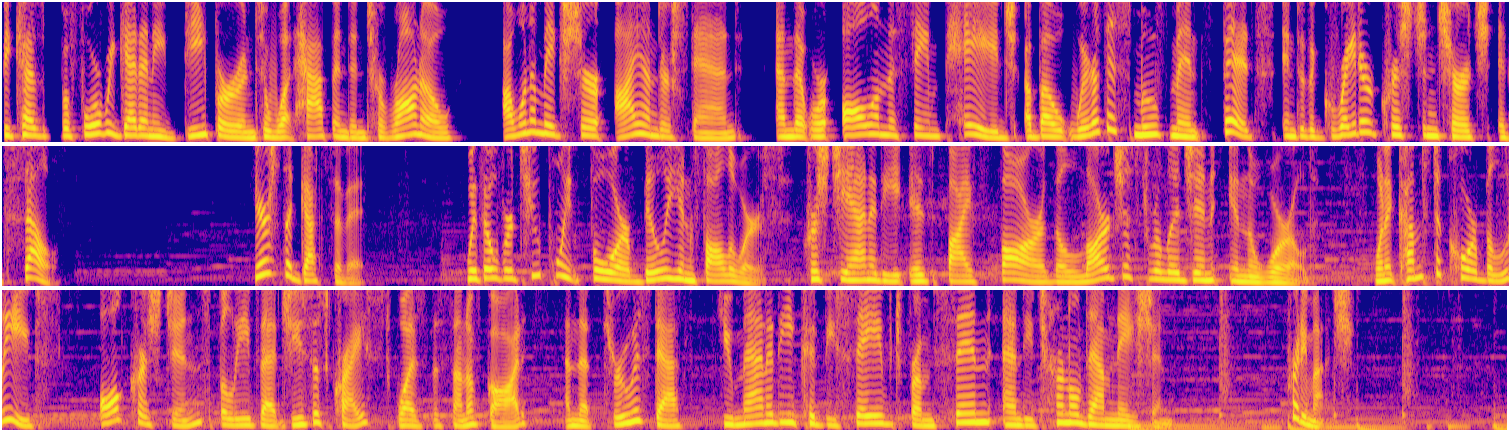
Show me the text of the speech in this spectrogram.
Because before we get any deeper into what happened in Toronto, I want to make sure I understand and that we're all on the same page about where this movement fits into the greater Christian church itself. Here's the guts of it with over 2.4 billion followers, Christianity is by far the largest religion in the world. When it comes to core beliefs, all Christians believe that Jesus Christ was the Son of God and that through his death, humanity could be saved from sin and eternal damnation. Pretty much.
